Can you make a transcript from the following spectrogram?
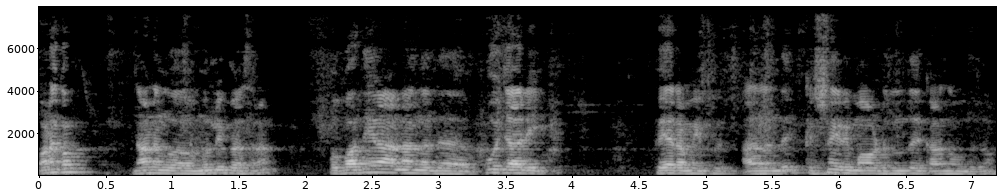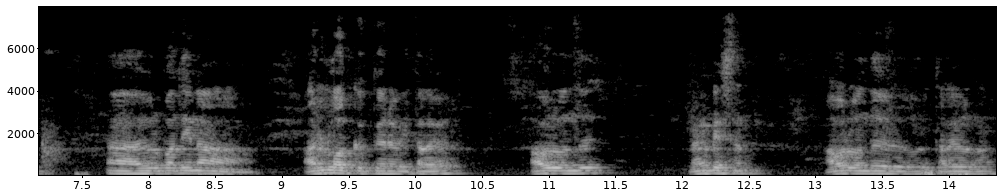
வணக்கம். நான் உங்கள் முரளி பேசுகிறேன் இப்போ பார்த்தீங்கன்னா நாங்கள் அந்த பூஜாரி பேரமைப்பு அதுலேருந்து கிருஷ்ணகிரி மாவட்டத்துலேருந்து கலந்து வந்துக்கிறோம் ஆஹ் இவர் பார்த்தீங்கன்னா அருள்வாக்கு பேரவை தலைவர். அவர் வந்து வெங்கடேசன். அவர் வந்து ஒரு தலைவர் தான்.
